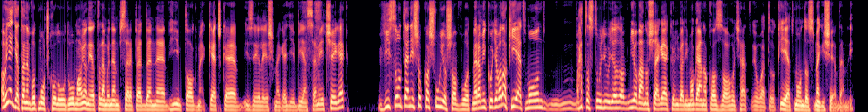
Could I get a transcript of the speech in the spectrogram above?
ami egyáltalán nem volt mocskolódó, ma olyan értelem, hogy nem szerepelt benne hímtag, meg kecske, izélés, meg egyéb ilyen szemétségek. Viszont ennél sokkal súlyosabb volt, mert amikor ugye valaki ilyet mond, hát azt úgy, úgy a nyilvánosság elkönyveli magának azzal, hogy hát jó, hát ki ilyet mond, az meg is érdemli.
